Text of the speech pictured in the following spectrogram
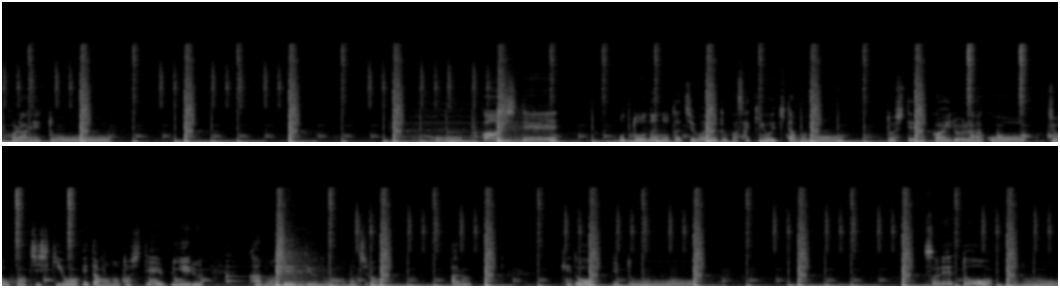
だからえっとこう俯瞰して大人の立場でとか先を生きたものとしてとかいろいろなこう情報知識を得たものとして見える可能性っていうのはもちろんあるけどえっとそれとあの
